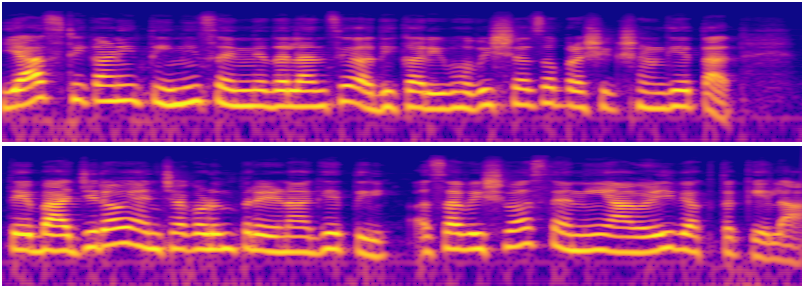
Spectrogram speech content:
याच ठिकाणी तिन्ही सैन्य दलांचे अधिकारी भविष्याचं प्रशिक्षण घेतात. ते बाजीराव यांच्याकडून प्रेरणा घेतील असा विश्वास त्यांनी यावेळी व्यक्त केला.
